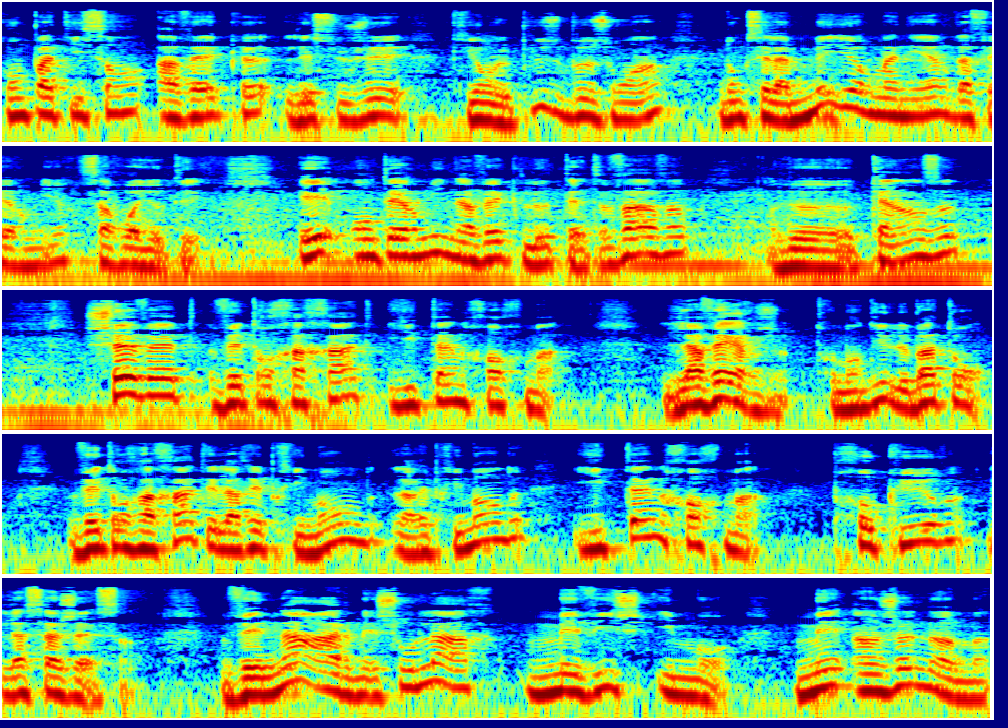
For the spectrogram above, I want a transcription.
compatissant avec les sujets qui ont le plus besoin. Donc c'est la meilleure manière d'affermir sa royauté. Et on termine avec le tête le 15. Shevet vetochachat yiten chorma. La verge, autrement dit le bâton. Vetochachat et la réprimande, la réprimande, chorma, procure la sagesse. Venar meshulach mevish imo. Mais un jeune homme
